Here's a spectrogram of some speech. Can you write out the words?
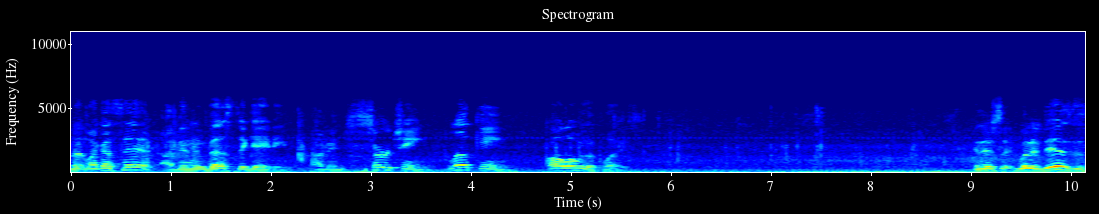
But like I said, I've been investigating. I've been searching, looking, all over the place. And there's, what it is is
